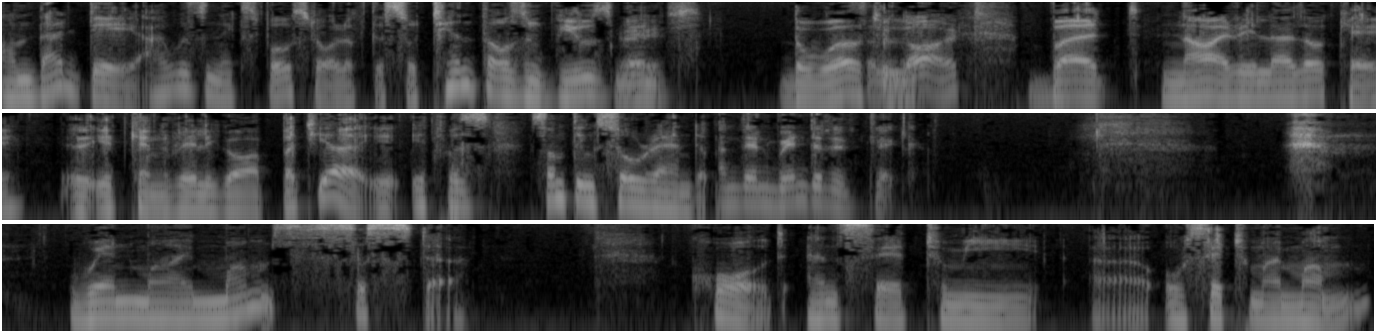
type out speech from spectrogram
On that day, I wasn't exposed to all of this. So 10,000 views Right. meant the world It's a to me. lot. But now I realize, okay, it, it can really go up. But yeah, it, it was something so random. And then when did it click? When my mom's sister called and said to me, uh, or said to my mom,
